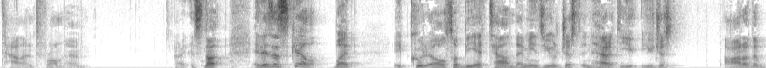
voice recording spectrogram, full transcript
talent from him. Right? It's not, it is a skill, but it could also be a talent. That means you're just inherit, you, you just out of the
